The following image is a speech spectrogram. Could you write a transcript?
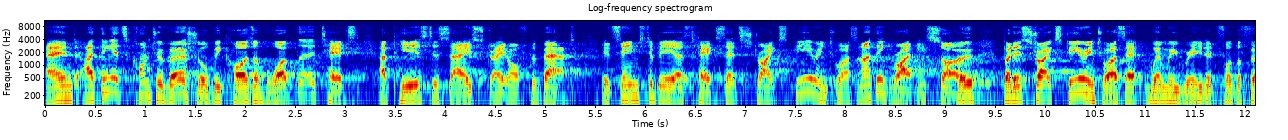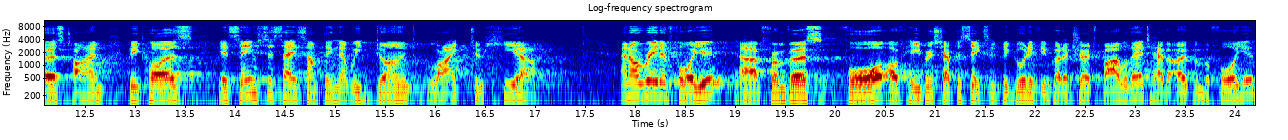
And I think it's controversial because of what the text appears to say straight off the bat. It seems to be a text that strikes fear into us, and I think rightly so, but it strikes fear into us when we read it for the first time because it seems to say something that we don't like to hear. And I'll read it for you uh, from verse 4 of Hebrews chapter 6. It'd be good if you've got a church Bible there to have it open before you.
